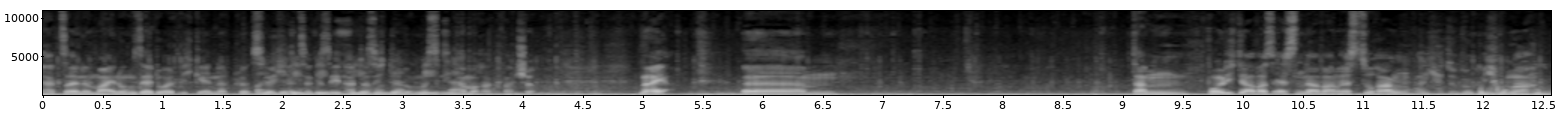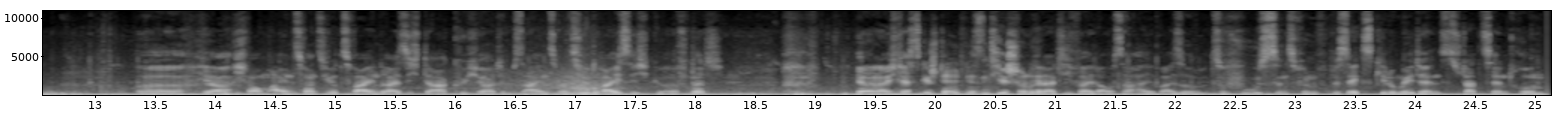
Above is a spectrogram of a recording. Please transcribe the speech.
er hat seine Meinung sehr deutlich geändert plötzlich, als er gesehen hat, dass ich da irgendwas in die Kamera quatsche. Naja, ähm, dann wollte ich da was essen, da war ein Restaurant, weil ich hatte wirklich Hunger. Äh, ja, ich war um 21.32 Uhr da, Küche hatte bis 21.30 Uhr geöffnet. Ja, dann habe ich festgestellt, wir sind hier schon relativ weit außerhalb. Also zu Fuß sind es fünf bis sechs Kilometer ins Stadtzentrum.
